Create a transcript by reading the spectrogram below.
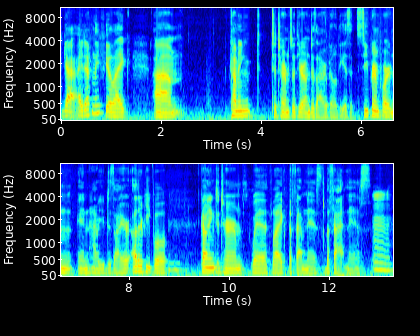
yeah, I definitely feel like um, coming t- to terms with your own desirability is super important in how you desire other people. Coming to terms with like the femness, the fatness, Mm.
